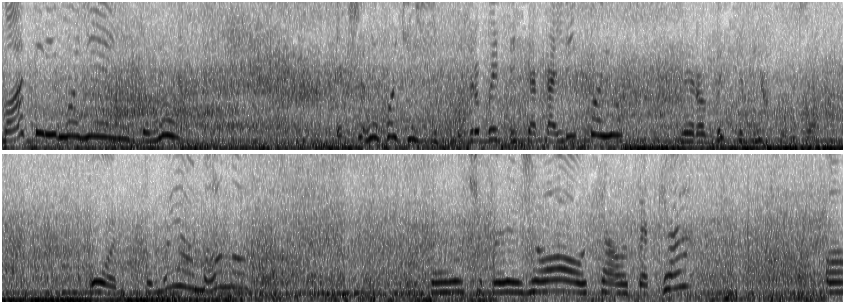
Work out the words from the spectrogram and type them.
матері моєї, тому якщо не хочеш зробитися калікою, не роби собі хуже. От, то моя мама коротше, пережила оце отаке. О,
